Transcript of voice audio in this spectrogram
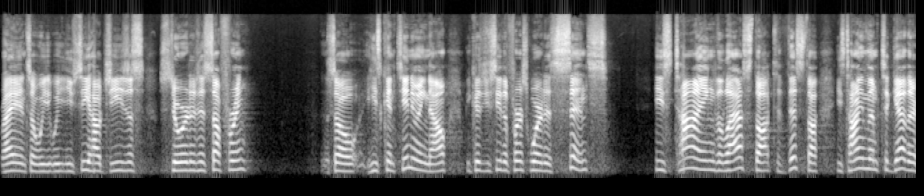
Right? And so we, we, you see how Jesus stewarded his suffering. So he's continuing now because you see the first word is since. He's tying the last thought to this thought. He's tying them together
